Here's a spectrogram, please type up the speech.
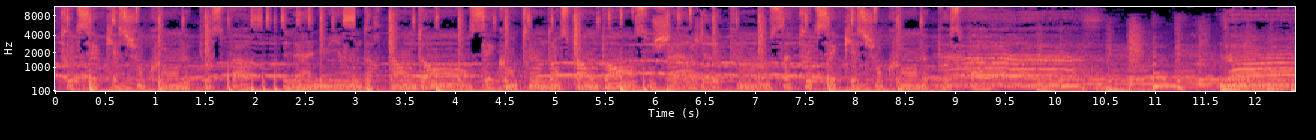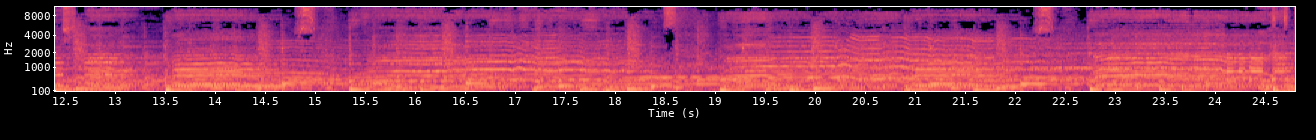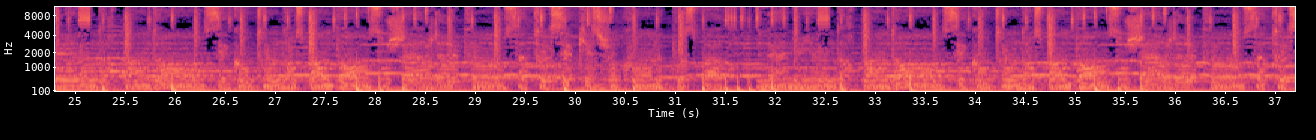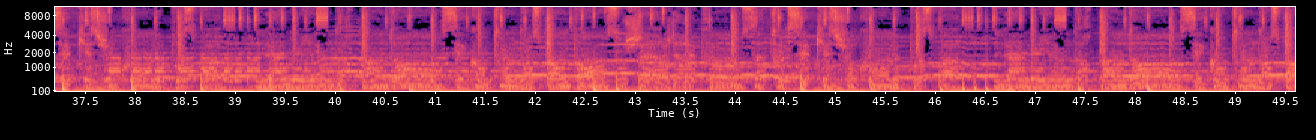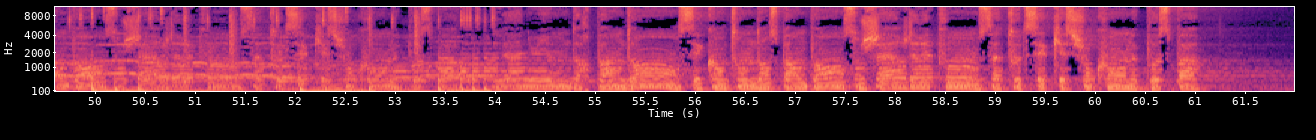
Toutes ces questions Et quand on danse pas, on pense. On cherche des réponses à toutes ces questions qu'on ne pose pas.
